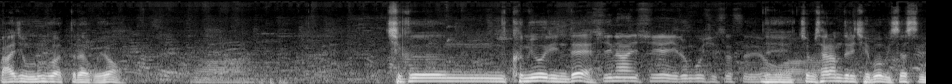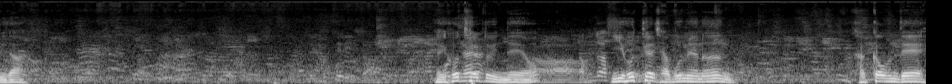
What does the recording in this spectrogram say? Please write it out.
많이 오는 것 같더라고요. 지금 금요일인데 진안시에 이런 곳이 있었어요. 네, 와. 좀 사람들이 제법 있었습니다. 여기 호텔? 도 있네요. 나 혼자 이 호텔 잡으면은 가까운데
